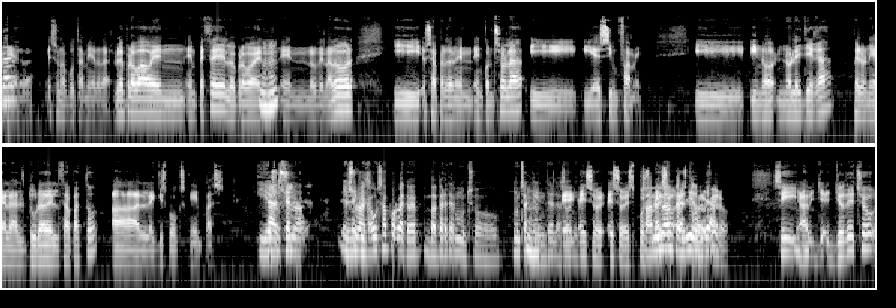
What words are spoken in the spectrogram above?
mierda. mierda. Es una puta mierda. Lo he probado en, en PC, lo he probado en, ordenador, y, o sea, perdón, en, en consola, y, y es infame. Y, y no, no le llega pero ni a la altura del zapato al Xbox Game Pass. Y eso es es que una, es una X- causa por la que va a perder mucho mucha clientela. Eh, eso, eso es. Pues O sea, a mí me eso- han perdido esto me ya. Sí, a- yo, yo, de hecho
